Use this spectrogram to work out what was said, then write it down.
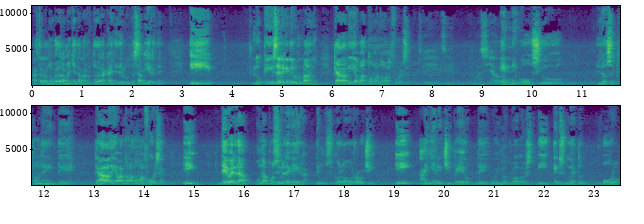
hasta las 9 de la mañana en la ruta de la calle de lunes a viernes. Y lo que es el género urbano cada día va tomando más fuerza. Sí, sí, demasiado. El negocio, los exponentes, cada día va tomando más fuerza. Y de verdad, una posible guerra de musicólogo Rochi y ayer el chipeo de Wilmer Roberts y el sujeto Oro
